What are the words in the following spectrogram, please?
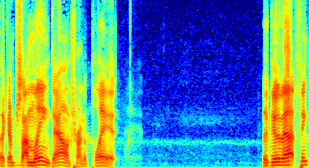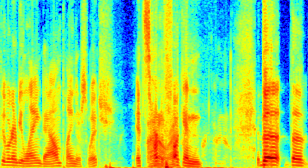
like I'm just I'm laying down trying to play it. Like, do that think people are gonna be laying down playing their Switch? It's hard know, to right? fucking the the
